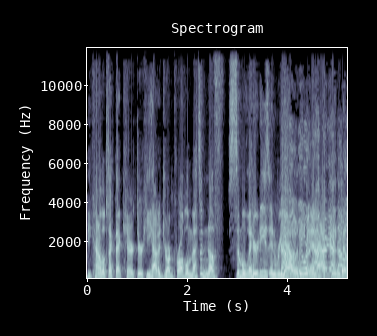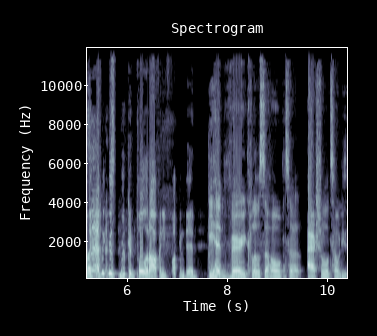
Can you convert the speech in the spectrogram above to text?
he kind of looks like that character. He had a drug problem. That's enough similarities in reality we were- and I know, yeah, acting that that, like it. I think this dude could pull it off, and he fucking did. He hit very close to home to actual Tony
